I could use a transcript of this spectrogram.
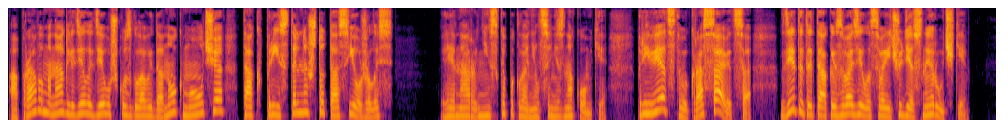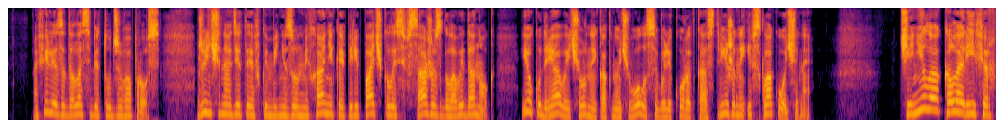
а правым она оглядела девушку с головы до ног, молча, так пристально, что та съежилась. Ренар низко поклонился незнакомке. «Приветствую, красавица! Где ты ты так извозила свои чудесные ручки?» Офелия задала себе тот же вопрос. Женщина, одетая в комбинезон механика, перепачкалась в саже с головы до ног. Ее кудрявые, черные, как ночь, волосы были коротко острижены и всклокочены. «Чинила калорифер.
